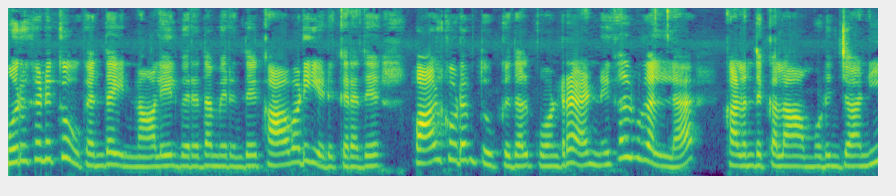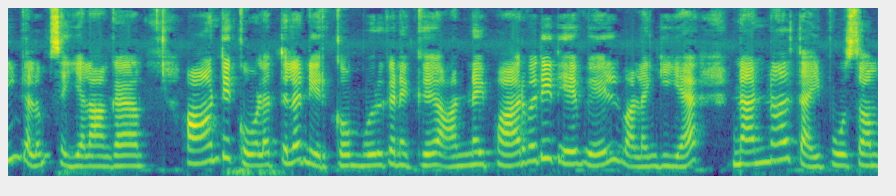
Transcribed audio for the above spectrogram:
முருகனுக்கு உகந்த இந்நாளில் விரதம் இருந்து காவடி எடுக்கிறது பால்குடம் தூக்குதல் போன்ற நிகழ்வுகளில் கலந்துக்கலாம். முடிஞ்சா நீங்களும் செய்யலாங்க. ஆண்டி கோலத்தில் நிற்கும் முருகனுக்கு அன்னை பார்வதி தேவேல் வழங்கிய நன்னாள் தைப்பூசம்.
